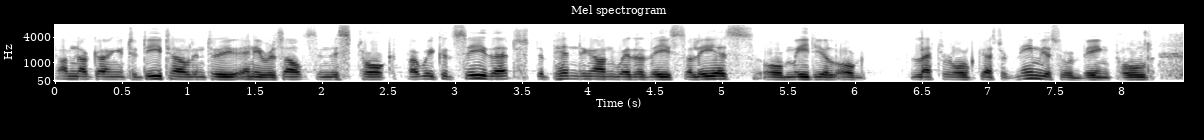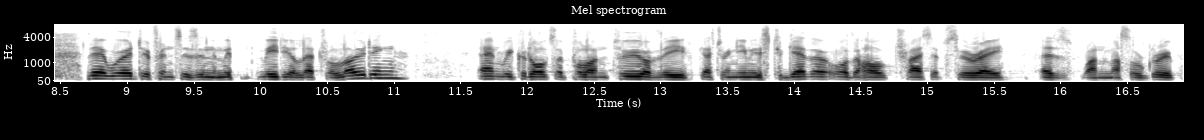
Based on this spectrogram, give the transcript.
I'm not going into detail into any results in this talk, but we could see that depending on whether the soleus or medial or lateral gastrocnemius were being pulled, there were differences in the medial lateral loading, and we could also pull on two of the gastrocnemius together or the whole triceps surae as one muscle group.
